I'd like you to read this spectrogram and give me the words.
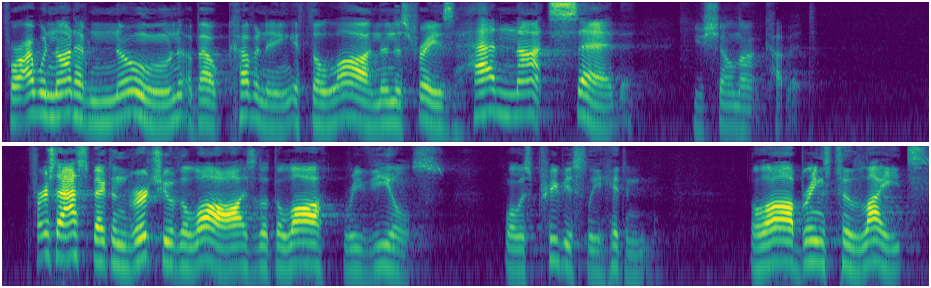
For I would not have known about coveting if the law, and then this phrase, had not said, You shall not covet. First aspect and virtue of the law is that the law reveals what was previously hidden. The law brings to light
